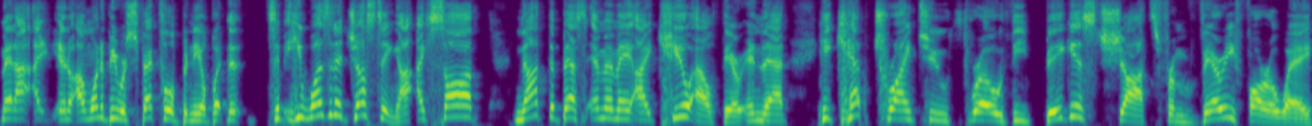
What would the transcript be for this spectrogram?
man, I, I you know I want to be respectful of Beneil, but the, to, he wasn't adjusting. I, I saw not the best MMA IQ out there in that he kept trying to throw the biggest shots from very far away.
